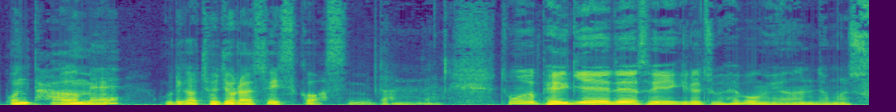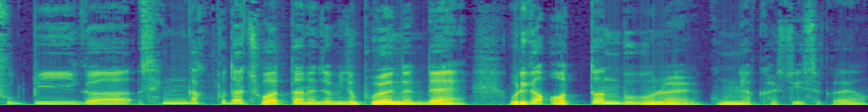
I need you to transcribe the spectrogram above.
본 다음에 우리가 조절할 수 있을 것 같습니다. 네. 정말 그 벨기에에 대해서 얘기를 좀 해보면 정말 수비가 생각보다 좋았다는 점이 좀 보였는데 우리가 어떤 부분을 공략할 수 있을까요?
